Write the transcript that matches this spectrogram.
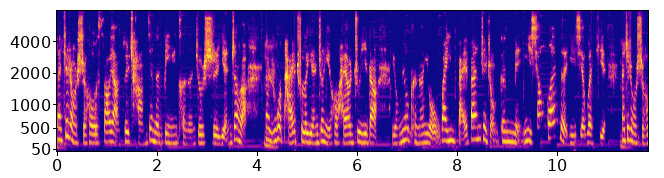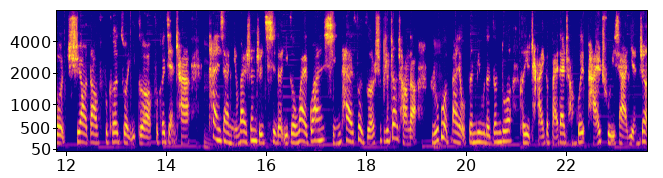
那这种时候瘙痒最常见的病因可能就是炎症了。那如果排除了炎症以后，还要注意到有没有可能有外阴白斑这种跟免疫相关的一些问题。那这种时候需要到妇科做一个妇科检查，看一下你外生殖器。器的一个外观形态色泽是不是正常的？如果伴有分泌物的增多，可以查一个白带常规，排除一下炎症。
